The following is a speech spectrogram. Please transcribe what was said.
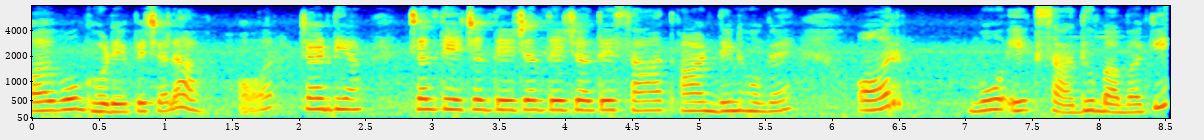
और वो घोड़े पे चला और चढ़ दिया। चलते चलते चलते चलते सात, आठ दिन हो गए और वो एक साधु बाबा की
